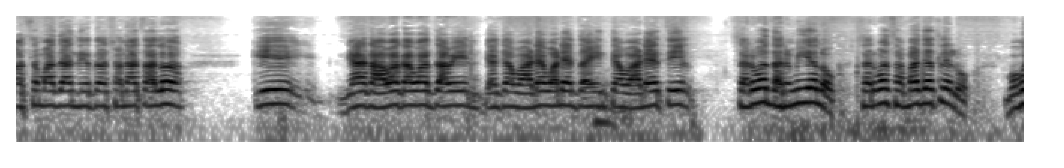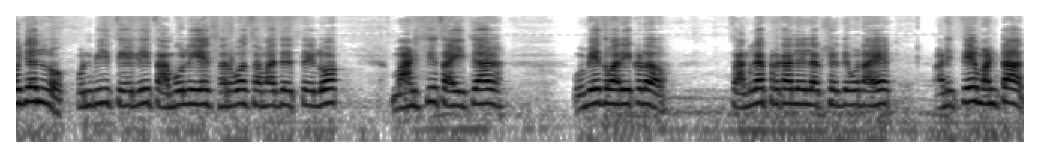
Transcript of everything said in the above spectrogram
असं माझ्या निदर्शनात आलं की ज्या गावागावात जावेन ज्या ज्या वाड्यावाड्यात जाईन त्या वाड्यातील सर्व धर्मीय लोक सर्व समाजातले लोक बहुजन लोक कुणबी तेली तांबोली हे सर्व समाजातले लोक मानसी ताईच्या उमेदवारीकडं चांगल्या प्रकारे लक्ष देऊन आहेत. आणि ते म्हणतात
